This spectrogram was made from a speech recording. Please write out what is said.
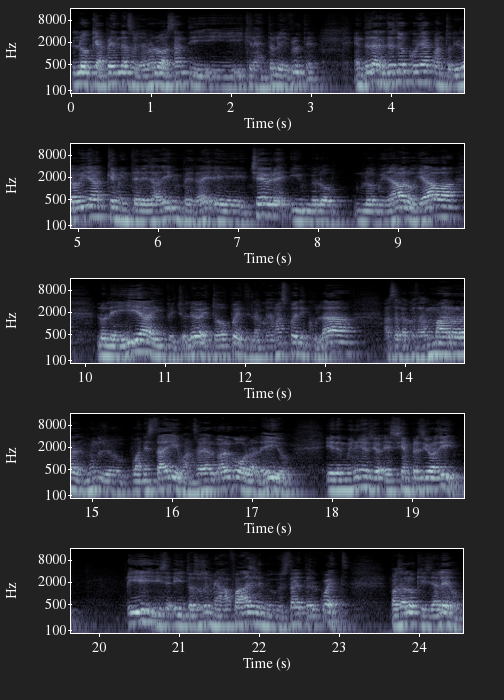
lo que aprendas, soñármelo bastante y, y, y que la gente lo disfrute. Entonces, a veces yo cogía cuanto libro había que me interesara y me empezara eh, chévere y me lo, lo miraba, lo guiaba, lo leía y pues yo leo de todo, pues, la cosa más cuadriculada hasta la cosa más rara del mundo. Yo, Juan está ahí, Juan sabe algo, algo o lo ha leído. Y desde muy niño eh, siempre he sido así. Y, y, y todo eso se me da fácil y me gusta de todo el cuento. Pasa lo que hice Alejo.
